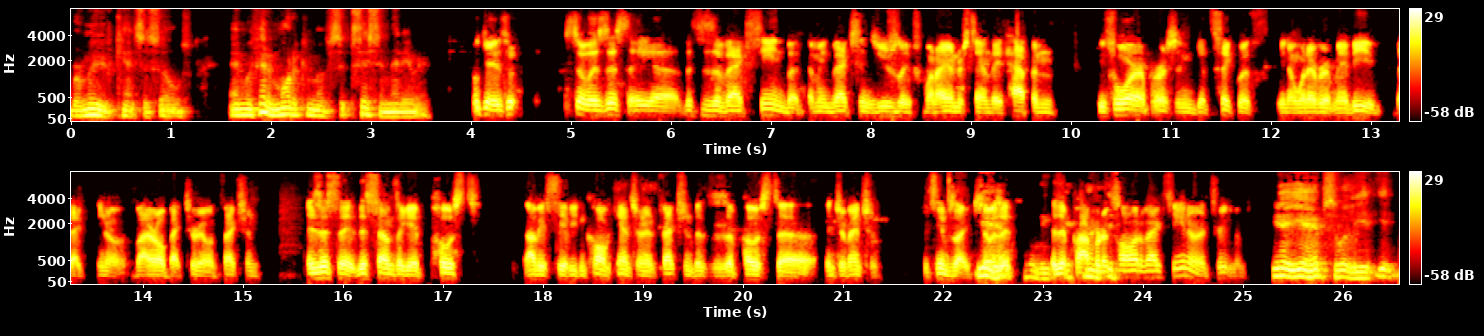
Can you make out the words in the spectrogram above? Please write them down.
remove cancer cells. And we've had a modicum of success in that area. Okay, so so is this a uh, this is a vaccine? But I mean, vaccines usually, from what I understand, they happen before a person gets sick with you know whatever it may be, you know, viral bacterial infection. Is this a, this sounds like a post? Obviously, if you can call cancer an infection, but this is a post uh, intervention. It seems like. So Yeah, is it absolutely. is it proper to call it a vaccine or a treatment? Yeah, yeah, absolutely. You,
